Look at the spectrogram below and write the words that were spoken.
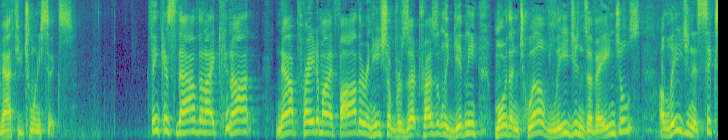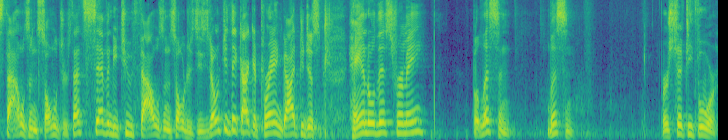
Matthew 26. Thinkest thou that I cannot now pray to my Father, and he shall presently give me more than 12 legions of angels. A legion is 6,000 soldiers. That's 72,000 soldiers. He Don't you think I could pray and God could just handle this for me? But listen, listen. Verse 54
